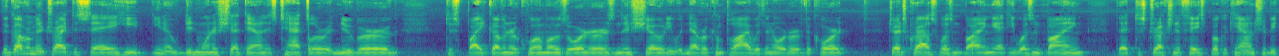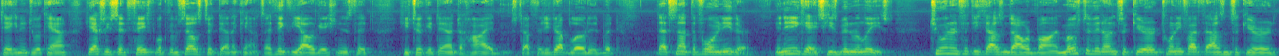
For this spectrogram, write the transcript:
The government tried to say he you know, didn't want to shut down his tattler in Newburgh, despite Governor Cuomo's orders, and this showed he would never comply with an order of the court. Judge Krause wasn't buying it. He wasn't buying that destruction of Facebook accounts should be taken into account. He actually said Facebook themselves took down accounts. I think the allegation is that he took it down to hide stuff that he'd uploaded, but that's not the point either. In any case, he's been released. $250,000 bond, most of it unsecured, 25000 secured.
